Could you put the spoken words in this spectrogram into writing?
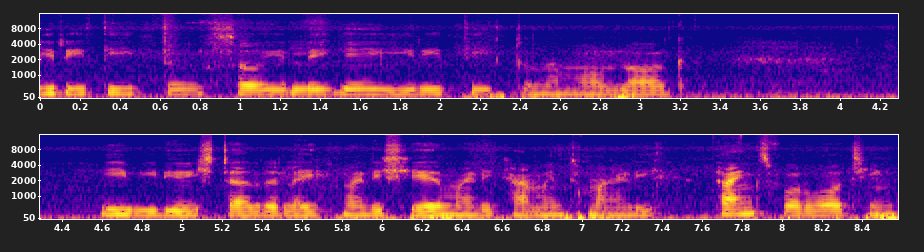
ಈ ರೀತಿ ಇತ್ತು. ಸೊ ಇಲ್ಲಿಗೆ ಈ ರೀತಿ ಇತ್ತು ನಮ್ಮ ವ್ಲಾಗ್ ಈ ವಿಡಿಯೋ ಇಷ್ಟ ಆದರೆ ಲೈಕ್ ಮಾಡಿ ಶೇರ್ ಮಾಡಿ ಕಾಮೆಂಟ್ ಮಾಡಿ. ಥ್ಯಾಂಕ್ಸ್ ಫಾರ್ ವಾಚಿಂಗ್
